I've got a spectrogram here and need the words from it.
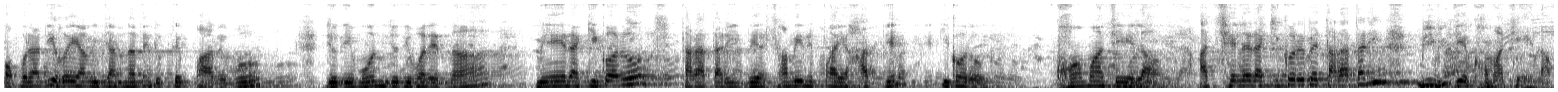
অপরাধী হয়ে আমি জান্নাতে ঢুকতে পারব? যদি মন যদি বলে না, মেয়েরা কি করো? তাড়াতাড়ি স্বামীর পায়ে হাত দিয়ে কি করো? ক্ষমা চেয়ে লাও আর ছেলেরা কি করবে তাড়াতাড়ি? বিবি দিয়ে ক্ষমা চেয়ে লাও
